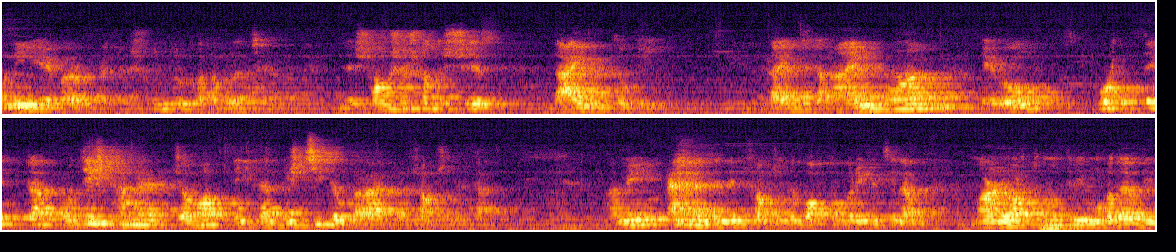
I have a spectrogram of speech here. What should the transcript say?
উনি এবার একটা সুন্দর কথা বলেছেন। যে সংসদ সদস্যের দায়িত্ব কি? দায়িত্বটা আইন প্রণয়ন এবং প্রত্যেকটা প্রতিষ্ঠানের জবাবদিহিতা নিশ্চিত করা একটা সংসদের কাজ। আমি যেদিন সংসদে বক্তব্য রেখেছিলাম, মাননীয় অর্থমন্ত্রী মহোদয় উনি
